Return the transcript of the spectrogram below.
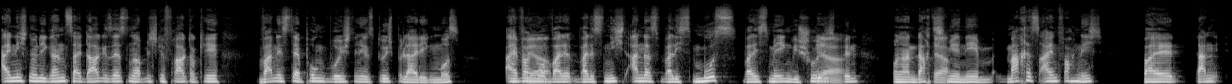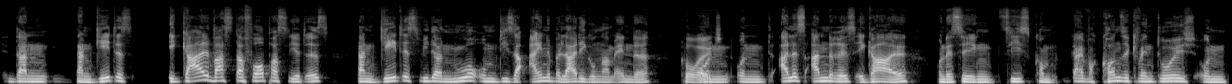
eigentlich nur die ganze Zeit da gesessen und habe mich gefragt, okay, wann ist der Punkt, wo ich den jetzt durchbeleidigen muss? Einfach Ja. nur, weil, weil es nicht anders, weil ich es muss, weil ich es mir irgendwie schuldig Ja. bin. Und dann dachte Ja. ich mir, nee, mach es einfach nicht, weil dann, dann, dann geht es, egal was davor passiert ist, dann geht es wieder nur um diese eine Beleidigung am Ende. Korrekt. Und, und alles andere ist egal. Und deswegen zieh es einfach konsequent durch. Und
